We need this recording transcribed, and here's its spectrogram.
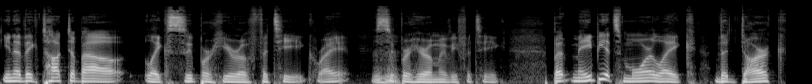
you know, they talked about like superhero fatigue, right? Mm-hmm. Superhero movie fatigue. But maybe it's more like the dark,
